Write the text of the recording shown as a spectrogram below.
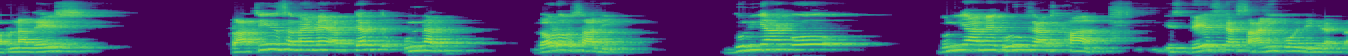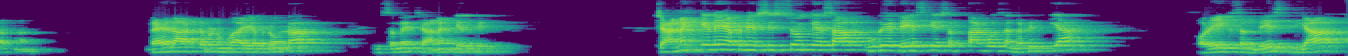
अपना देश प्राचीन समय में अत्यंत उन्नत, गौरवशाली, दुनिया को, दुनिया में गुरु का स्थान इस देश का सानी कोई नहीं रखता था। पहला आक्रमण हुआ यवनों का, उस समय चाणक्य थे। चाणक्य ने अपने शिष्यों के साथ पूरे देश के सत्ता को संगठित किया और एक संदेश दिया,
